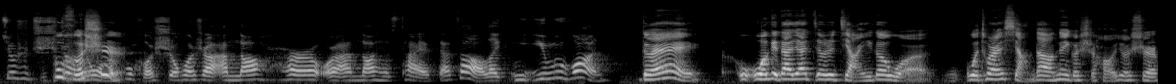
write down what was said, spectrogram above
就是只是不合适不合适，或者是 I'm not her or I'm not his type. That's all. Like 你 you move on. 对，我我给大家就是讲一个我我突然想到那个时候就是，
